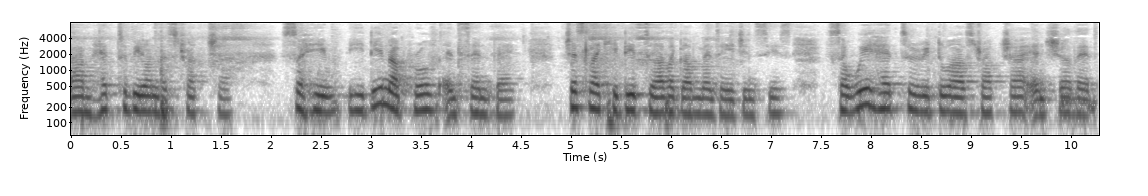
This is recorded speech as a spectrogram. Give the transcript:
um, had to be on the structure. So he, he didn't approve and send back just like he did to other government agencies. So we had to redo our structure, ensure that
